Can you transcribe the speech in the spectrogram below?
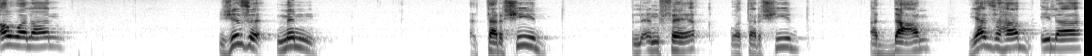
اولا جزء من ترشيد الإنفاق وترشيد الدعم يذهب إلى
